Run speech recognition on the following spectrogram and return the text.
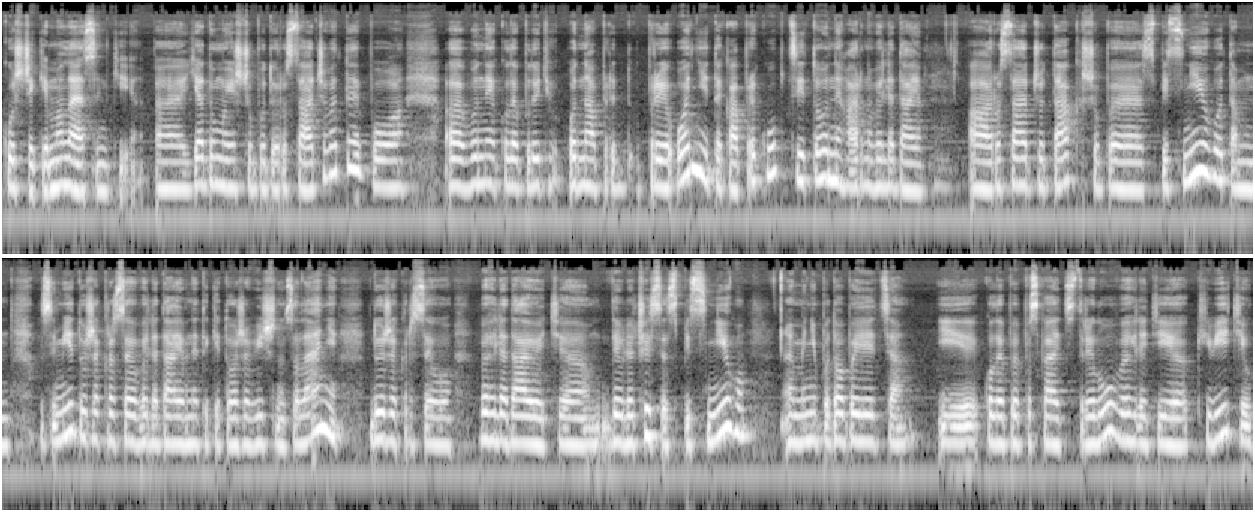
кущики малесенькі. Е, Я думаю, що буду розсаджувати, бо е, вони, коли будуть одна при, одній, така при купці, то не гарно виглядає. А розсаджу так, щоб е, з-під снігу, там в зимі дуже красиво виглядає. Вони такі теж вічно зелені, дуже красиво виглядають, е, дивлячись з-під снігу. Е, Мені подобається. І коли випускають стрілу у вигляді квітів,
